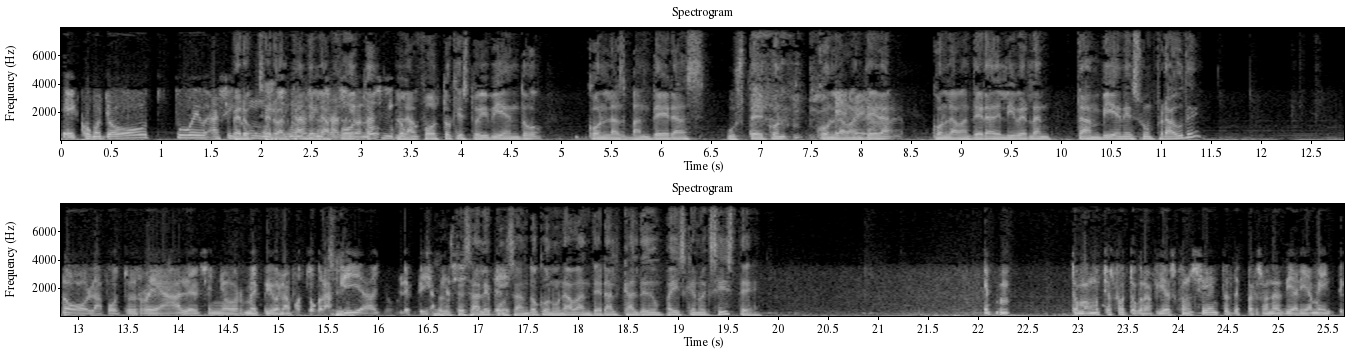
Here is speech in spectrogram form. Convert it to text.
Eh, como yo tuve así pero, como pero alcalde, la foto, como... la foto que estoy viendo con las banderas, usted con, con la bandera, con la bandera de Liberland, ¿también es un fraude? No, la foto es real. El señor me pidió una fotografía. Sí. Yo le pedí. Pero usted sale posando con una bandera alcalde de un país que no existe. Eh, toma muchas fotografías con cientos de personas diariamente.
